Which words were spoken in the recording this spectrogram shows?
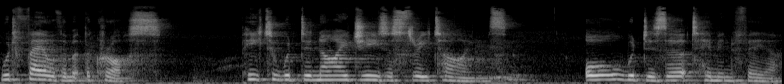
would fail them at the cross. Peter would deny Jesus three times. All would desert him in fear.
